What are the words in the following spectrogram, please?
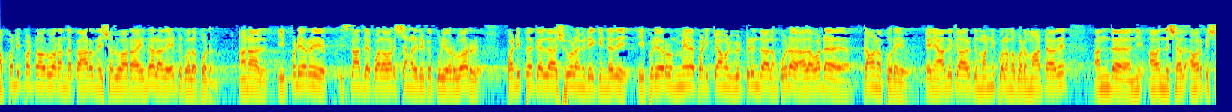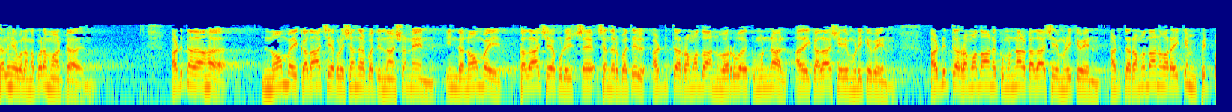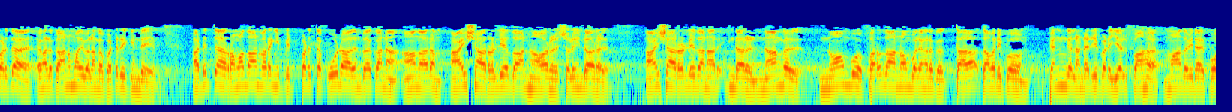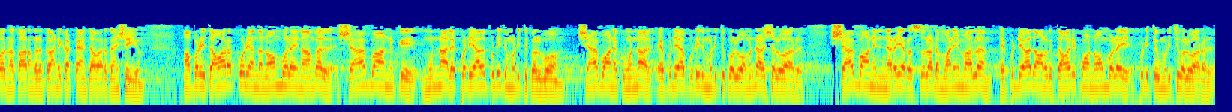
அப்படிப்பட்ட ஒருவர் அந்த காரணத்தை சொல்வாராக இருந்தால் அதை ஏற்றுக்கொள்ளப்படும். ஆனால் இப்படி ஒரு இஸ்லாத்தில் பல வருஷங்கள் இருக்கக்கூடிய ஒருவர் படிப்பதற்கு எல்லா சூழலும் இருக்கின்றது. இப்படி ஒரு உண்மையில படிக்காமல் விட்டிருந்தாலும் கூட அதை விட கவனக்குறைவு. ஏன்னா அதுக்கு அவருக்கு மன்னிப்பு வழங்கப்பட மாட்டாது. அந்த அந்த அவருக்கு சலுகை வழங்கப்பட மாட்டாது. அடுத்ததாக நோம்பை கதா செய்யக்கூடிய சந்தர்ப்பத்தில் நான் சொன்னேன். இந்த நோம்பை கதா செய்யக்கூடிய சந்தர்ப்பத்தில் அடுத்த ரமதான் வருவதற்கு முன்னால் அதை கதா செய்து முடிக்க வேண்டும் அடுத்த ரமதானுக்கு முன்னால் கதா செய்து முடிக்க வேண்டும் அடுத்த ரமதான் வரைக்கும் பிற்படுத்த எங்களுக்கு அனுமதி வழங்கப்பட்டிருக்கின்றது அடுத்த ரமதான் வரைக்கும் பிற்படுத்தக்கூடாது என்பதற்கான ஆதாரம் ஆயிஷா ரல்யதான் அவர்கள் சொல்கின்றார்கள். ஆயிஷா ரல்லிதான் அறிகின்றார்கள் நாங்கள் நோன்பு பரதா நோன்பு எங்களுக்கு தவறி போவோம் பெண்கள் அந்த அடிப்படை இயல்பாக மாதவிடாய் போகிற காரணங்களுக்காண்டி கட்டாயம் தவறத்தான் செய்யும். அப்படி தவறக்கூடிய அந்த நோன்புகளை நாங்கள் ஷாபானுக்கு முன்னால் எப்படியாவது பிடித்து முடித்துக் கொள்வோம் ஷாபானுக்கு முன்னால் எப்படியாவது பிடித்து முடித்துக் கொள்வோம் என்று சொல்வார். ஷாபானில் நிறைய ரசூலாட மனைமாரில் எப்படியாவது அவங்களுக்கு தவறிப்போன நோன்புகளை பிடித்து முடித்துக் கொள்வார்கள்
